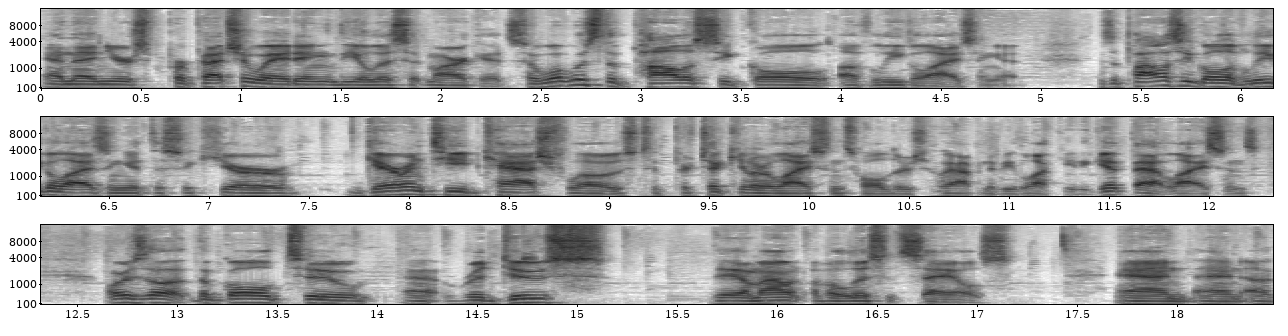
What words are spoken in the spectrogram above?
and then you're perpetuating the illicit market. So, what was the policy goal of legalizing it? Was the policy goal of legalizing it to secure guaranteed cash flows to particular license holders who happen to be lucky to get that license, or is the, the goal to uh, reduce the amount of illicit sales and and uh,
